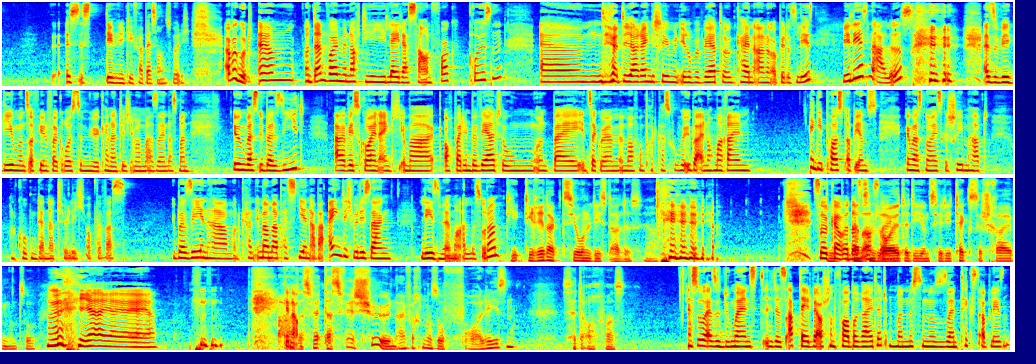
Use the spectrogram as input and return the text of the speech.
es ist definitiv verbesserungswürdig. Aber gut, ähm, und dann wollen wir noch die Layla Soundfrog grüßen. Ähm, die hatte ja reingeschrieben in ihre Bewertung, keine Ahnung, ob ihr das lest. Wir lesen alles. also wir geben uns auf jeden Fall größte Mühe. Kann natürlich immer mal sein, dass man irgendwas übersieht, aber wir scrollen eigentlich immer auch bei den Bewertungen und bei Instagram immer vom Podcast gucken überall nochmal rein in die Post, ob ihr uns irgendwas Neues geschrieben habt und gucken dann natürlich, ob wir was übersehen haben und kann immer mal passieren. Aber eigentlich würde ich sagen, lesen wir immer alles, oder? Die, die Redaktion liest alles, ja. ja. So die kann man das auch sagen. Die ganzen Leute, die uns hier die Texte schreiben und so. ja, ja, ja, ja, ja. Ah, genau. Oh, das wäre das wär schön, einfach nur so vorlesen. Das hätte auch was. Achso, also du meinst, das Update wäre auch schon vorbereitet und man müsste nur so seinen Text ablesen?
